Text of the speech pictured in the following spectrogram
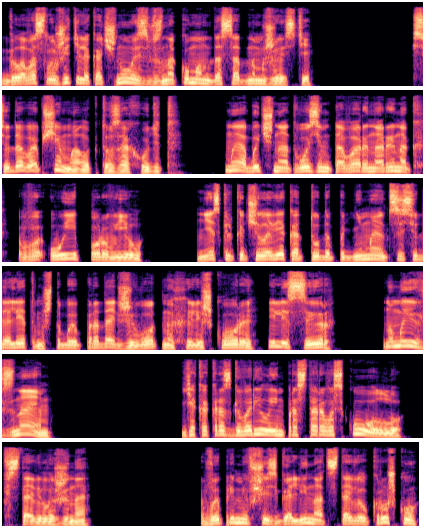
Глава служителя качнулась в знакомом досадном жесте. «Сюда вообще мало кто заходит. Мы обычно отвозим товары на рынок в Уипорвилл. Несколько человек оттуда поднимаются сюда летом, чтобы продать животных или шкуры, или сыр. Но мы их знаем». «Я как раз говорила им про старого Скууллу», — вставила жена. Выпрямившись, Галина отставил кружку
